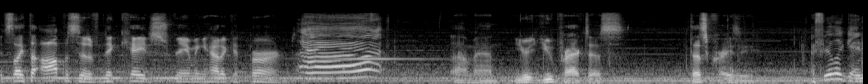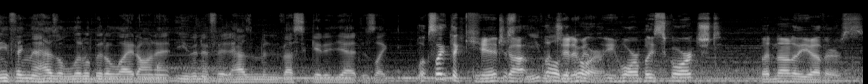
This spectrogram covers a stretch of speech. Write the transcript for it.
It's like the opposite of Nick Cage screaming how to get burned. Ah! Oh man, you you practice. That's crazy. I feel like anything that has a little bit of light on it, even if it hasn't been investigated yet, is like Looks like the kid got leave all the door? legitimately horribly scorched, but none of the others.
